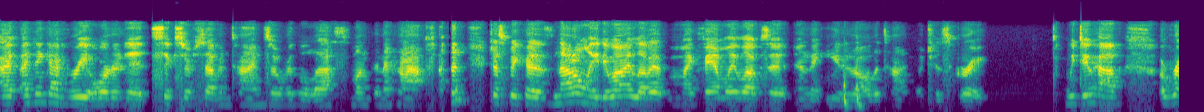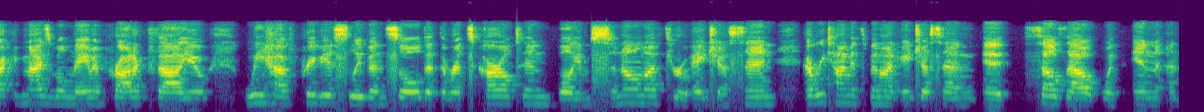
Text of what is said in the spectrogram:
I, I, think I've reordered it six or seven times over the last month and a half, just because not only do I love it, but my family loves it, and they eat it all the time, which is great. We do have a recognizable name and product value. We have previously been sold at the Ritz-Carlton, Williams-Sonoma through HSN. Every time it's been on HSN, it sells out within an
